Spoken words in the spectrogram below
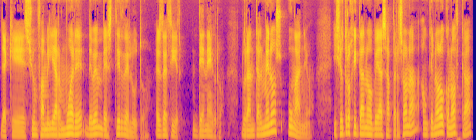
ya que si un familiar muere deben vestir de luto, es decir, de negro, durante al menos un año. Y si otro gitano ve a esa persona, aunque no lo conozca,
